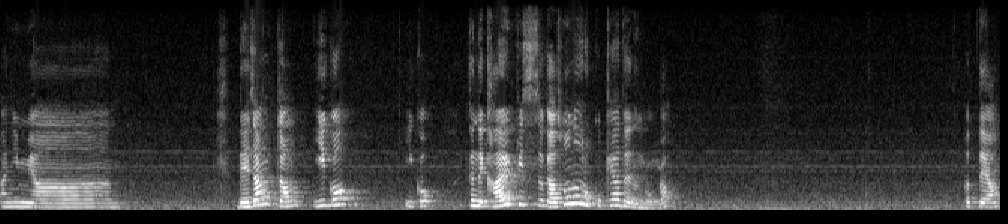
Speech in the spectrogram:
아니면 내장점 이거 이거 근데 가을 피스가 손으로 꼭 해야 되는 건가? 어때요?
